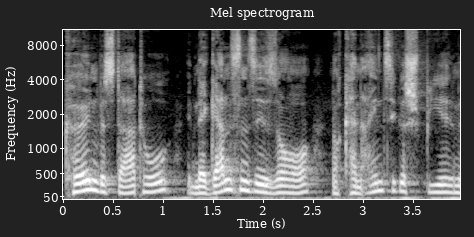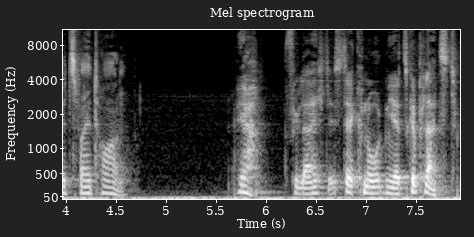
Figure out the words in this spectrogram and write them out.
Köln bis dato in der ganzen Saison noch kein einziges Spiel mit zwei Toren. Ja, vielleicht ist der Knoten jetzt geplatzt.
